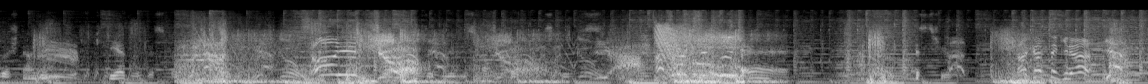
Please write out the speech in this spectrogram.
rush now. He has like a strong. Let's go. Let's go. きなやっ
